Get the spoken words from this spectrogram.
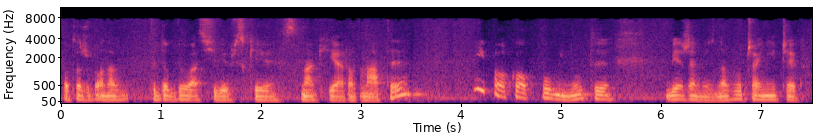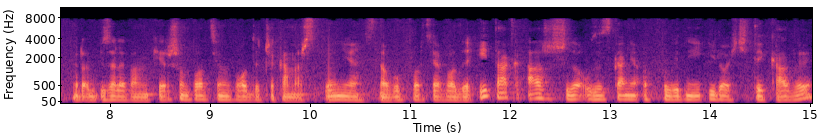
po to, żeby ona wydobyła z siebie wszystkie smaki i aromaty i po około pół minuty Bierzemy znowu czajniczek, zalewamy pierwszą porcję wody, czekamy aż spłynie, znowu porcja wody i tak aż do uzyskania odpowiedniej ilości tej kawy.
